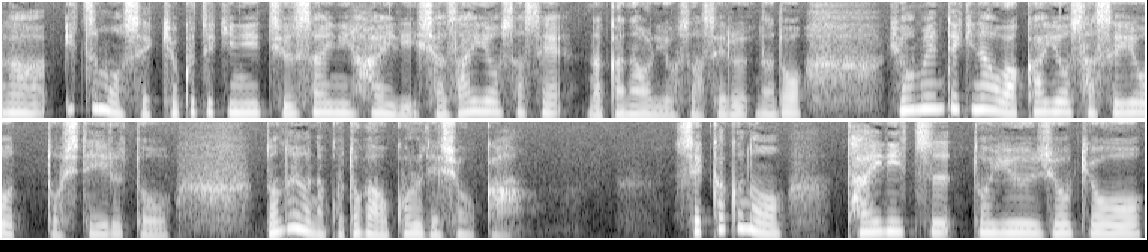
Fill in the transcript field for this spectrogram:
がいつも積極的に仲裁に入り謝罪をさせ仲直りをさせるなど表面的な和解をさせようとしているとどのようなことが起こるでしょうか？せっかくの対立という状況を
